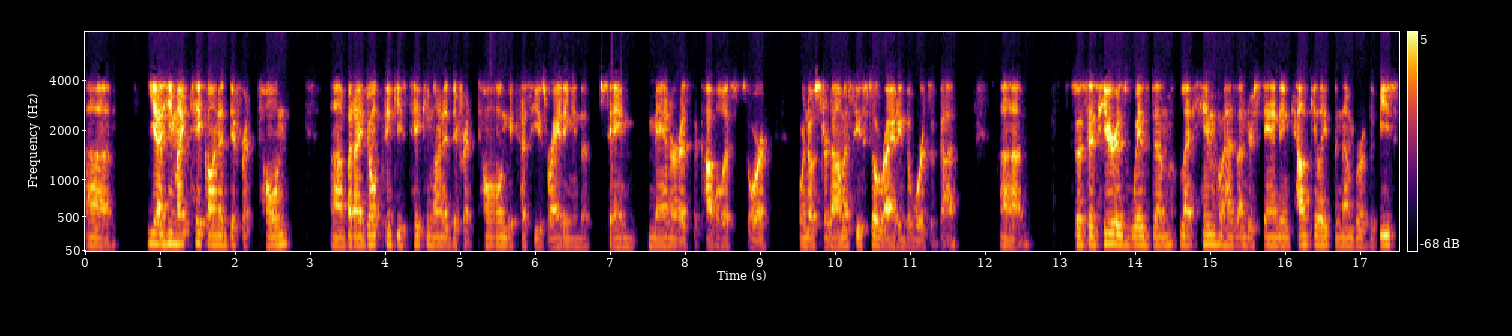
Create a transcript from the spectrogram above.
Uh, yeah, he might take on a different tone, but I don't think he's taking on a different tone because he's writing in the same manner as the Kabbalists or or Nostradamus, he's still writing the words of God. Uh, so it says, Here is wisdom. Let him who has understanding calculate the number of the beast.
